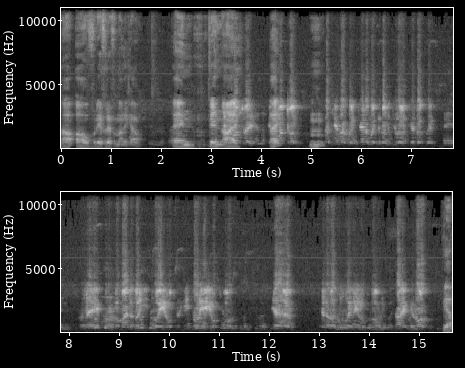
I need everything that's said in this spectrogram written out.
uh, of Rewharewha Manukau. And then I... Eh? Mm-hmm. Yeah.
